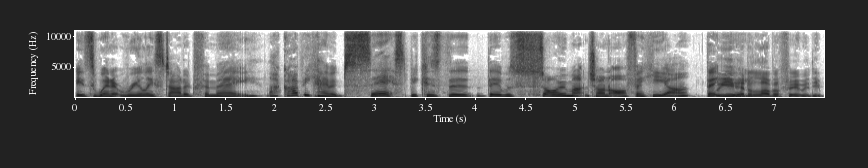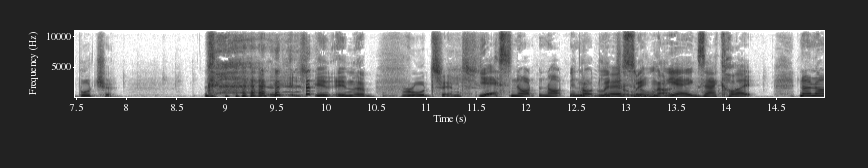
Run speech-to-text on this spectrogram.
is when it really started for me. Like I became obsessed because the there was so much on offer here that Well, you had a love affair with your butcher. in, in the broad sense. Yes, not not in Not the literally, personal. no. Yeah, exactly. No, no,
